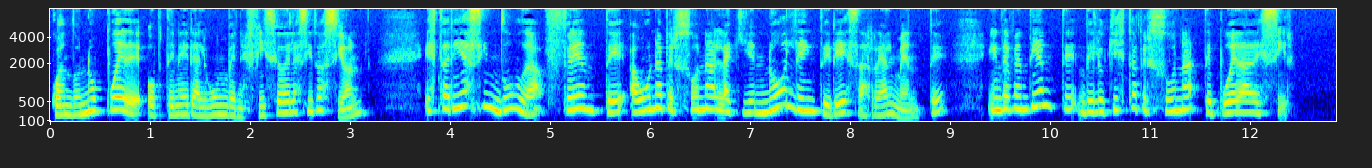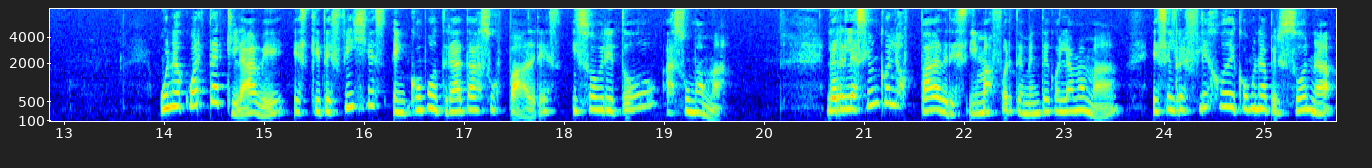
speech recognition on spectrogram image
cuando no puede obtener algún beneficio de la situación, estaría sin duda frente a una persona a la que no le interesa realmente independiente de lo que esta persona te pueda decir. Una cuarta clave es que te fijes en cómo trata a sus padres y sobre todo a su mamá. La relación con los padres y más fuertemente con la mamá es el reflejo de cómo una persona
